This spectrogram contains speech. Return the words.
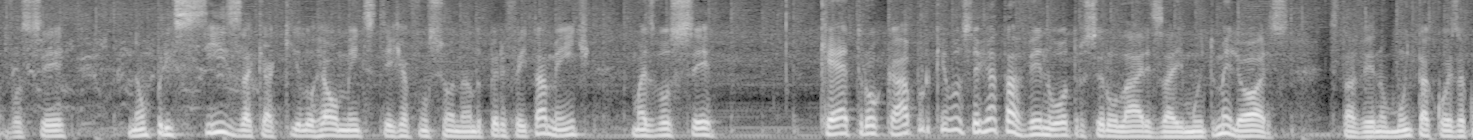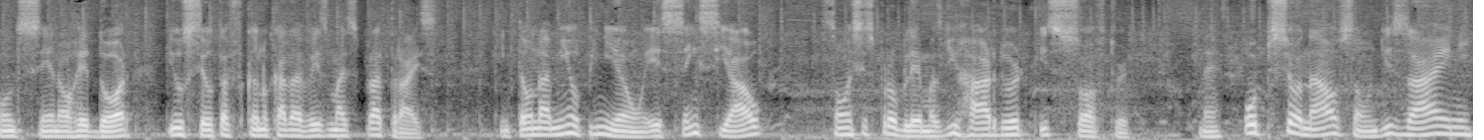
Você não precisa que aquilo realmente esteja funcionando perfeitamente, mas você quer trocar porque você já está vendo outros celulares aí muito melhores, está vendo muita coisa acontecendo ao redor e o seu está ficando cada vez mais para trás. Então, na minha opinião, essencial são esses problemas de hardware e software. Né? Opcional são design,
